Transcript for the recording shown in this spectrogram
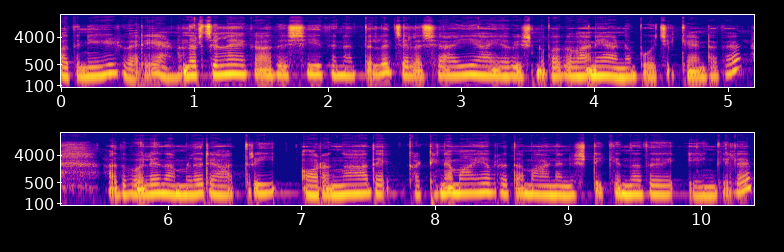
പതിനേഴ് വരെയാണ്. നിർജല ഏകാദശി ദിനത്തിൽ ജലശായിയായ വിഷ്ണു ഭഗവാനെയാണ് പൂജിക്കേണ്ടത്. അതുപോലെ നമ്മൾ രാത്രി ഉറങ്ങാതെ കഠിനമായ വ്രതമാണ് അനുഷ്ഠിക്കുന്നത് എങ്കിൽ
